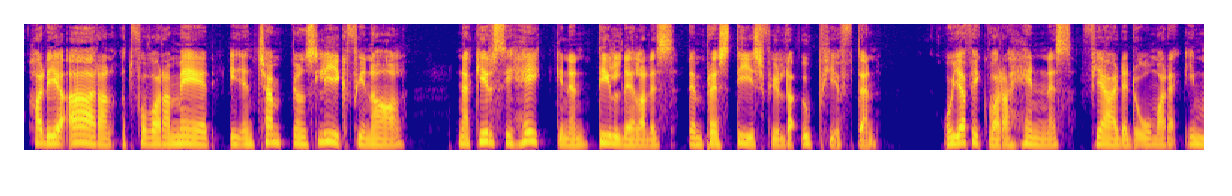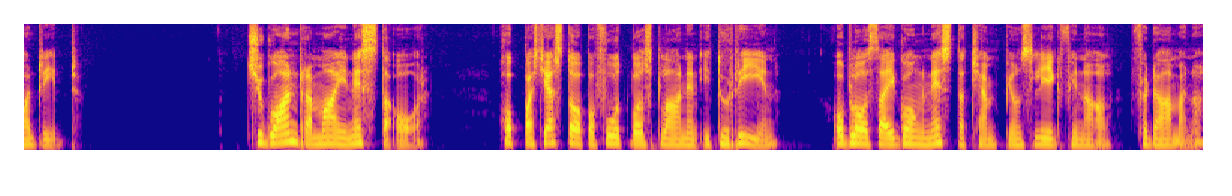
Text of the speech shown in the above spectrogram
hade jag äran att få vara med i en Champions League-final när Kirsi Heikkinen tilldelades den prestigefyllda uppgiften och jag fick vara hennes fjärde domare i Madrid. 22 maj nästa år hoppas jag stå på fotbollsplanen i Turin och blåsa igång nästa Champions League-final för damerna.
